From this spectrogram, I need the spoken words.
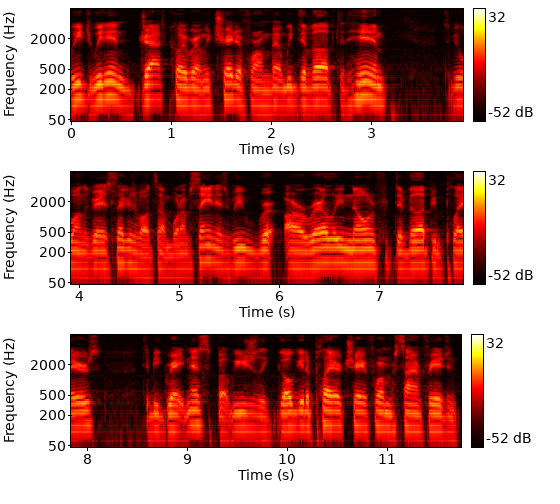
we we didn't draft Kobe Bryant. We traded for him, but we developed him to be one of the greatest Lakers of all time. What I'm saying is, we are rarely known for developing players to be greatness, but we usually go get a player, trade for him, or sign a free agent.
